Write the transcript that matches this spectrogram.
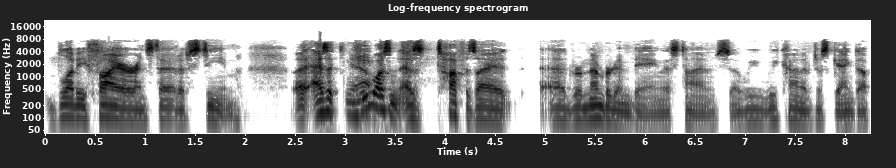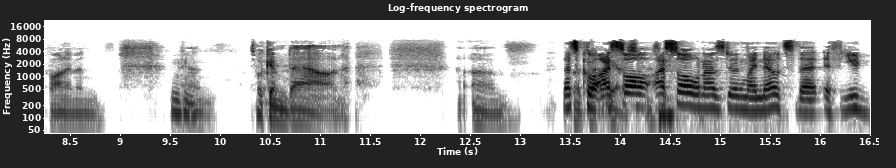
bloody fire instead of steam. Uh, as it, Yeah. he wasn't as tough as I had, had remembered him being this time, so we, we kind of just ganged up on him and Mhm. and took him down. Um, That's cool. that- I saw. I saw when I was doing my notes that if you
